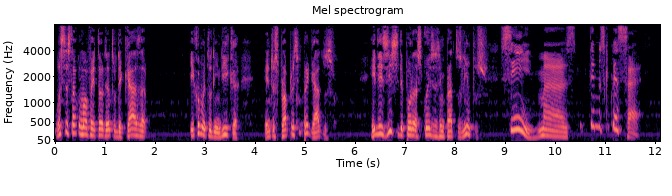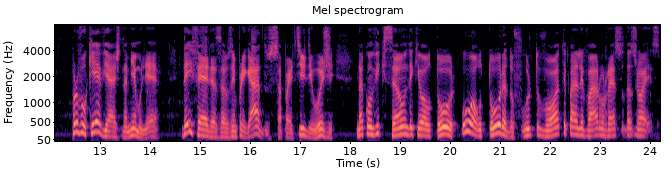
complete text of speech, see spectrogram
Você está com um malfeitor dentro de casa e, como tudo indica, entre os próprios empregados. E desiste de pôr as coisas em pratos limpos? Sim, mas temos que pensar. Provoquei a viagem da minha mulher, dei férias aos empregados a partir de hoje, na convicção de que o autor ou autora do furto vote para levar o resto das joias,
